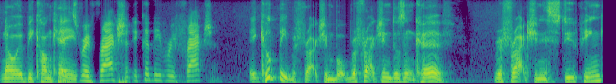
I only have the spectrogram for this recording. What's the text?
No, it'd be concave. It's refraction. It could be refraction. It could be refraction, but refraction doesn't curve. Refraction is stooping,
